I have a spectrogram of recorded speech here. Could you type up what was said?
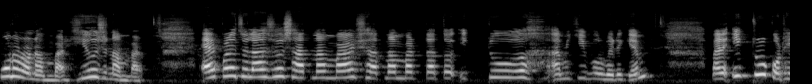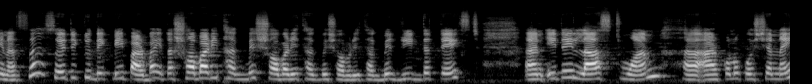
১৫ নাম্বার, হিউজ নাম্বার। এরপরে চলে আসো সাত নাম্বার। সাত নাম্বারটা তো একটু আমি কি বলব এটাকে? মানে একটু কঠিন আছে। সো এটা একটু দেখলেই পারবা। এটা সবারই থাকবে, সবারই থাকবে, সবারই থাকবে। রিড দ্য টেক্সট অ্যান্ড এটাই লাস্ট ওয়ান। আর কোনো কোয়েশ্চেন নাই।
